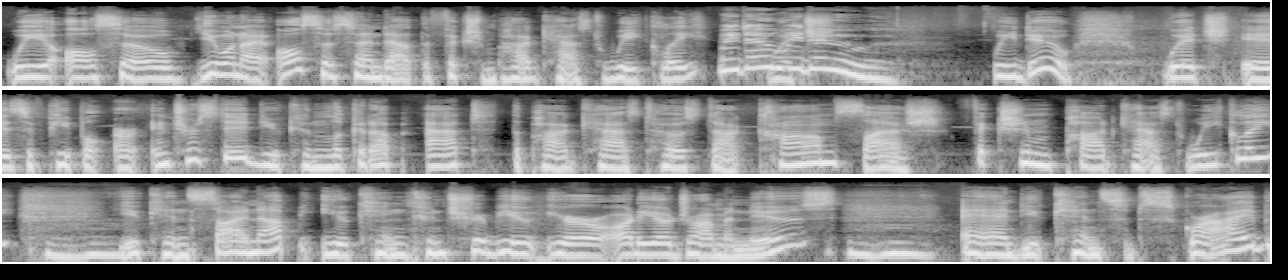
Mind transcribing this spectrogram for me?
we also, you and I also send out the Fiction Podcast weekly. We do, we do. We do, which is if people are interested, you can look it up at thepodcasthost.com slash fiction podcast weekly. You can sign up, you can contribute your audio drama news, and you can subscribe.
